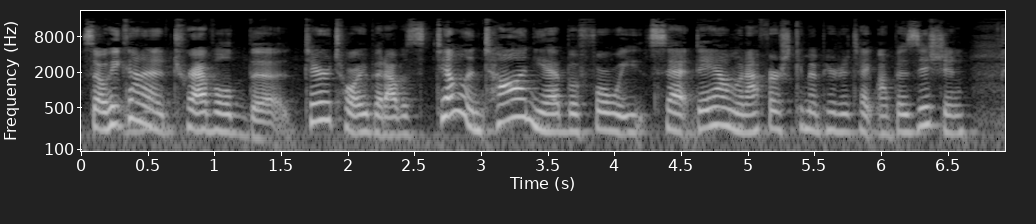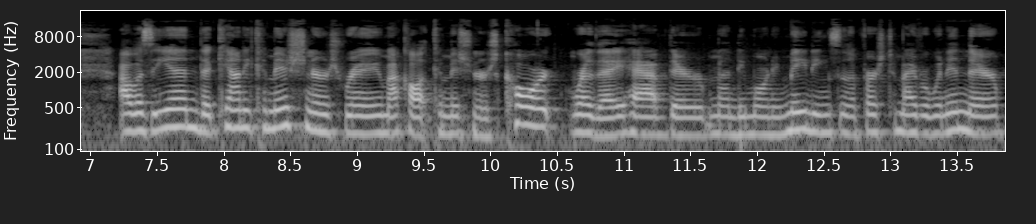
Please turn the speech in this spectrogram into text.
So he kind of mm-hmm. traveled the territory, but I was telling Tanya before we sat down when I first came up here to take my position. I was in the county commissioner's room. I call it commissioner's court, where they have their Monday morning meetings. And the first time I ever went in there,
